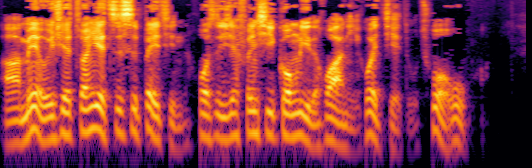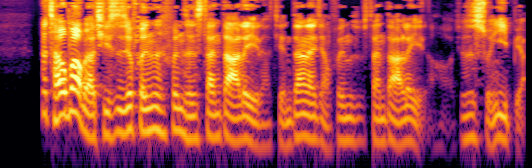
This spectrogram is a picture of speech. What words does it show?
啊，没有一些专业知识背景或是一些分析功力的话，你会解读错误。那财务报表其实就分分成三大类了，简单来讲分三大类了哈，就是损益表、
